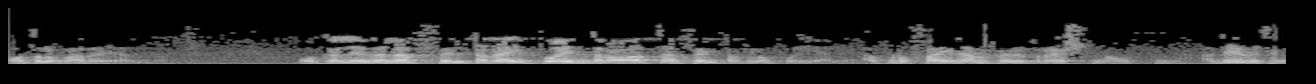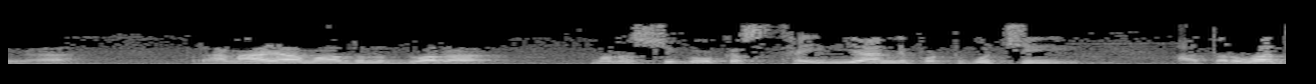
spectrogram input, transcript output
అవతల పారేయాలి. ఒక లెవెల్ ఆఫ్ ఫిల్టర్ అయిపోయిన తర్వాత ఫిల్టర్లో పోయాలి. అప్పుడు ఫైనల్ ఫిల్టరేషన్ అవుతుంది. అదేవిధంగా ప్రాణాయామాదుల ద్వారా మనస్సుకు ఒక స్థైర్యాన్ని పట్టుకొచ్చి ఆ తర్వాత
